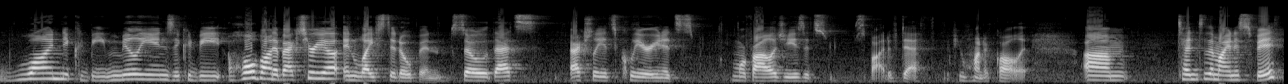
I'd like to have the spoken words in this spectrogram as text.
one, it could be millions, it could be a whole bunch of bacteria and lysed it open. So that's actually it's clearing its morphology is its spot of death, if you want to call it. Um, 10 to the minus fifth,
